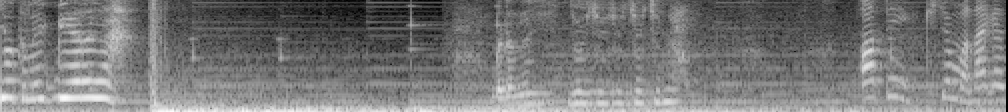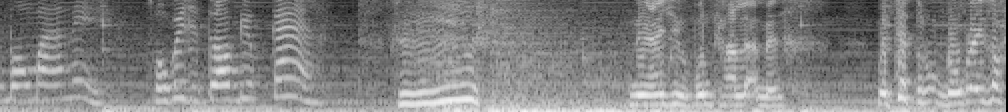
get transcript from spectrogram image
យកទៅលេខបៀហ្នឹងណាបើដឹងហើយយកយកយកជិះមកអត់ទេខ្ញុំមិនអាចឲ្យបងបានទេព្រោះវាជាទ្រព្យរៀបការនេះឯងជាប្រពន្ធខាលាក់មែនមិនចិត្តទ្រុំដងរៃសោះ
